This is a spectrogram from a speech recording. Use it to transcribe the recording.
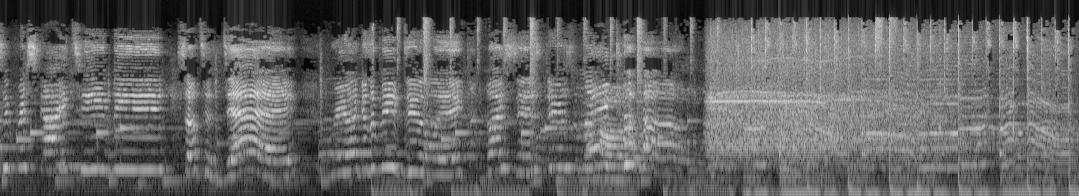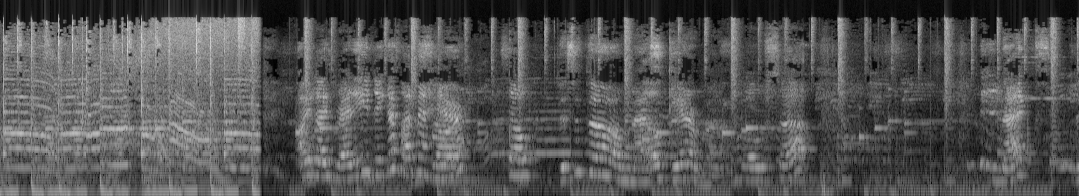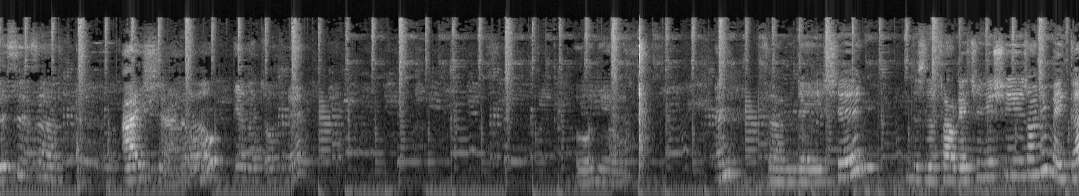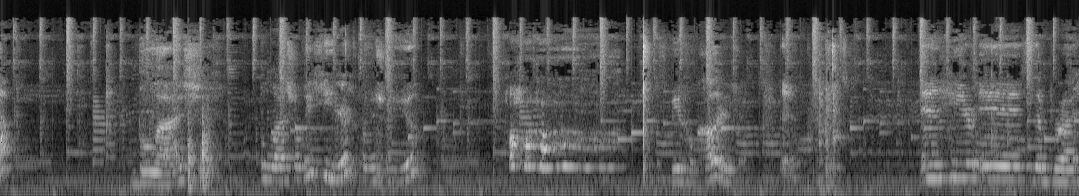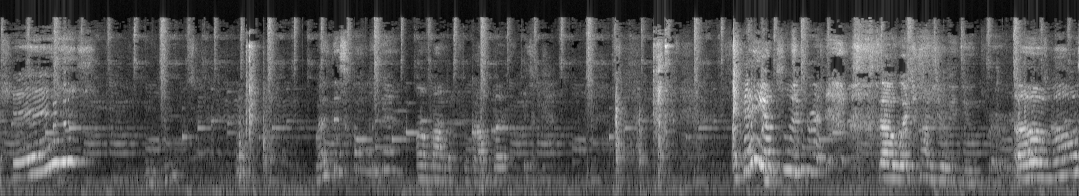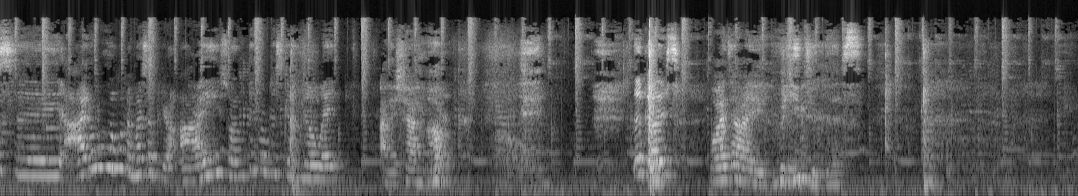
Super Sky TV. So today we are gonna be doing my sister's makeup. Are you guys ready? Did you guys like my hair? So This is the mascara. close up. Next, this is a eyeshadow. And let's open it. Oh yeah. And Foundation. This is the foundation you should use on your makeup. blush. Blush over here. Let me show you. Beautiful colors right there. And here is the brushes. Mhm. What is this called again? Oh, mom, I forgot, but it's okay. I'm so ready. So which one should we do first? Um, I'll say I don't really want to mess up your eyes, so I think I'm just gonna go with. eyeshadow. Look, guys. Why did I agree to this?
